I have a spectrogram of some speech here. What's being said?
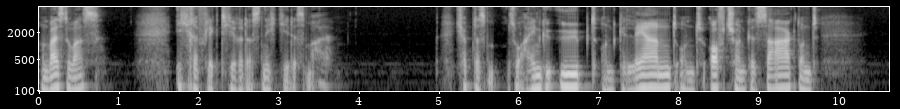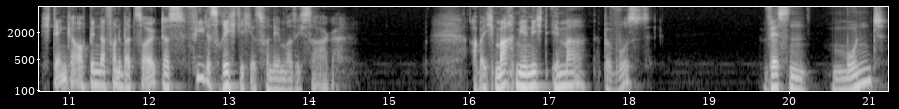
Und weißt du was? Ich reflektiere das nicht jedes Mal. Ich habe das so eingeübt und gelernt und oft schon gesagt und ich denke auch, bin davon überzeugt, dass vieles richtig ist von dem, was ich sage. Aber ich mache mir nicht immer bewusst, wessen Mund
